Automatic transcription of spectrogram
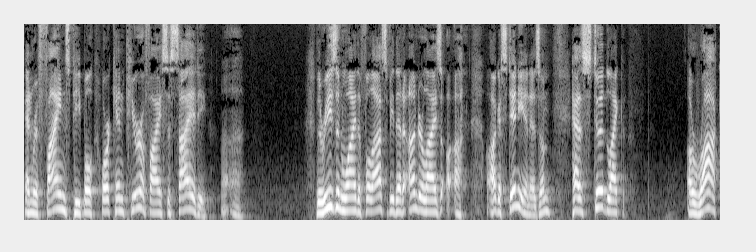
and refines people or can purify society. Uh-uh. The reason why the philosophy that underlies uh, Augustinianism has stood like a rock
